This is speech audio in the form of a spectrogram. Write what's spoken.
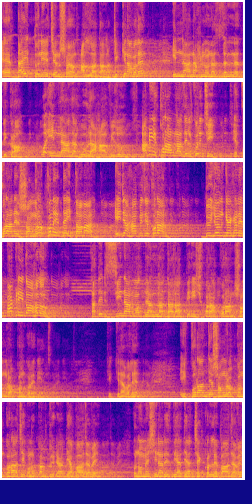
এর দায়িত্ব নিয়েছেন স্বয়ং আল্লাহ তাআলা। ঠিক কিনা বলেন? ইন্না নাহনু নাজ্জালনা যিকরা ওয়া ইন্না লাহু লাহাফিজুন। আমি কোরআন নাজিল করেছি। এই কোরআনের সংরক্ষণের দায়িত্ব আমার। এই যে হাফিজে কোরআন, দুইজনকে এখানে পাকড়ি দেওয়া হলো। তাদের সিনার মধ্যে আল্লাহ তাআলা তিরিশ পারা কোরআন সংরক্ষণ করে দিয়েছে। ঠিক কিনা বলেন? এই কোরআন যে সংরক্ষণ করা আছে, কোনো কম্পিউটার দিয়া পাওয়া যাবে? কোনো মেশিনারিজ দিয়া দিয়া চেক করলে পাওয়া যাবে।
